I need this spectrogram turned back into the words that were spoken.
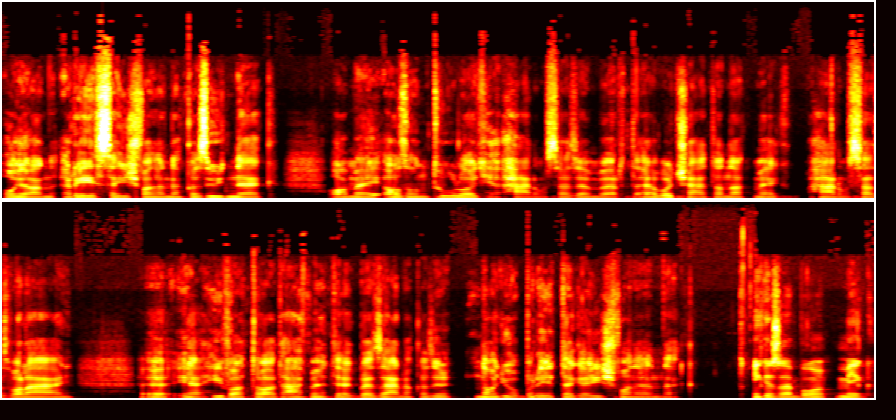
olyan része is van ennek az ügynek, amely azon túl, hogy 300 embert elbocsátanak, meg 300 valahány ilyen hivatalt átmenetileg bezárnak, azért nagyobb rétege is van ennek. Igazából még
